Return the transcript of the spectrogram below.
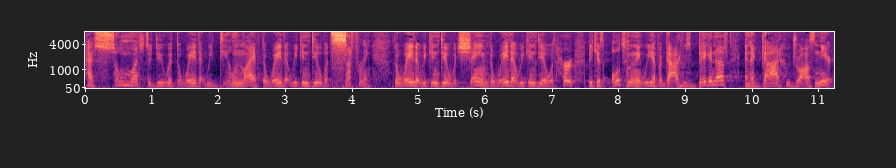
has so much to do with the way that we deal in life, the way that we can deal with suffering, the way that we can deal with shame, the way that we can deal with hurt, because ultimately we have a God who's big enough and a God who draws near.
